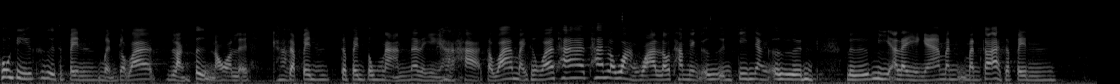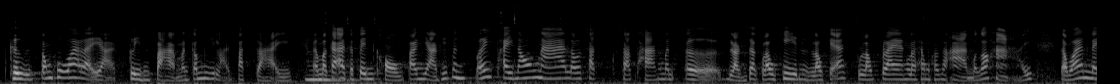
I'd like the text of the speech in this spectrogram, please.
พวกนี้ก็คือจะเป็นเหมือนกับว่าหลังตื่นนอนเลย ค่ะจะเป็นจะเป็นตรงนั้นอะไรอย่างเงี้ยค่ะค่ะ แต่ว่าหมายถึงว่าถ้าถ้าระหว่างวันเราทำอย่างอื่น กินอย่างอื่น หรือมีอะไรอย่างเงี้ยมันมันก็อาจจะเป็น คือต้องพูดว่าอะไรอะกลิ่นปากมันก็มีหลายปัจจัยแล้วมันก็อาจจะเป็นของบางอย่างที่มันเอ้ยภายนอกนะเราสักสักพักมันเออหลังจากเรากิน เราแก้เราแปรงเราทำความสะอาดมันก็หาย แต่ว่าใน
